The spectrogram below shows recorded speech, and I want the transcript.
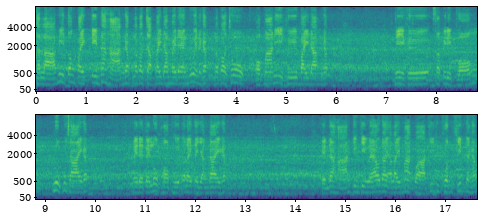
ฉลามี่ต้องไปเกณฑ์ทหารครับแล้วก็จับใบดำใบแดงด้วยนะครับ แล้วก็โชคออกมานี่คือใบดำครับ นี่คือสปิริตของลูกผู้ชายครับ ไม่ได้เป็นโรคหอบหืดอะไรแต่อย่างใดครับ เป็นทหารจริง ๆ แล้วได้อะไรมากกว่าที่ทุกคนคิดนะครับ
